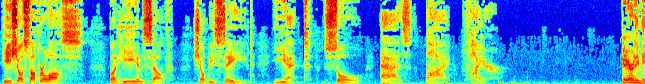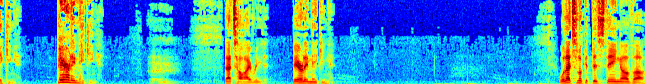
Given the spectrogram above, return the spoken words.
he shall suffer loss, but he himself shall be saved, yet so as by fire. Barely making it. Barely making it. That's how I read it. Barely making it. Well, let's look at this thing of uh,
